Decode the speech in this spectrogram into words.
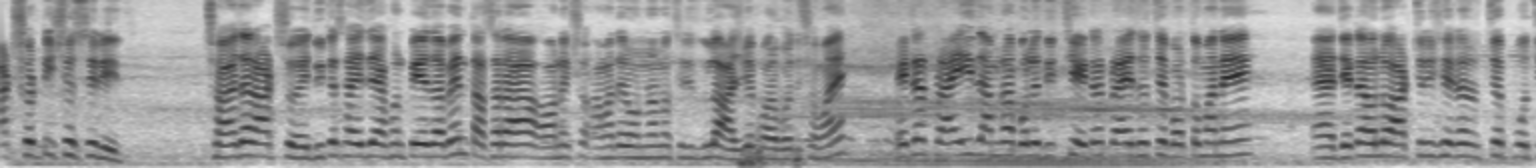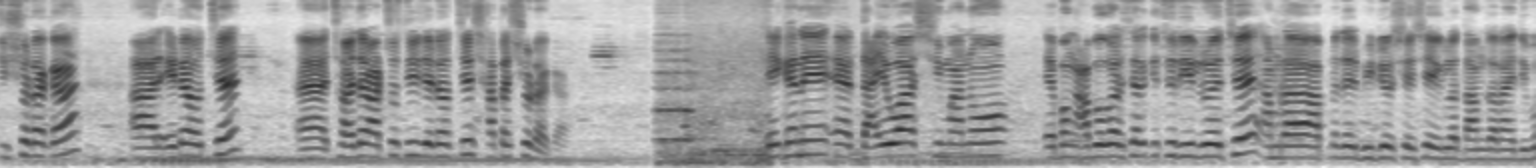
আটষট্টিশো সিরিজ। ছয় হাজার আটশো। এই দুইটা সাইজে এখন পেয়ে যাবেন। তাছাড়া অনেক আমাদের অন্যান্য সিরিজগুলো আসবে পরবর্তী সময়। এটার প্রাইস আমরা বলে দিচ্ছি, এটার প্রাইস হচ্ছে বর্তমানে যেটা হলো আটচল্লিশ এটা হচ্ছে পঁচিশশো টাকা। আর এটা হচ্ছে ছয় হাজার আটশো এটা হচ্ছে সাতাশশো টাকা। এখানে আহ, দাইওয়া সীমানো এবং আবু গার্সিয়ার কিছু রিল রয়েছে। আমরা আপনাদের ভিডিও শেষে এগুলোর দাম জানাই দিব।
